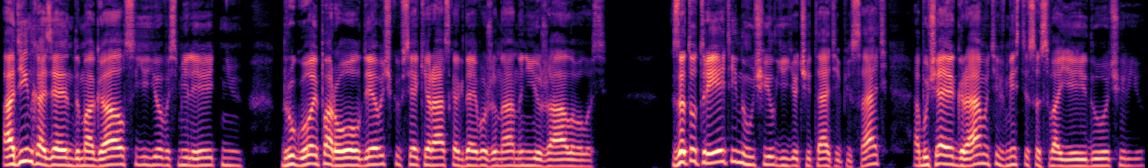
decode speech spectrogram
Один хозяин домогался ее восьмилетнюю, другой порол девочку всякий раз, когда его жена на нее жаловалась. Зато третий научил ее читать и писать, обучая грамоте вместе со своей дочерью.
